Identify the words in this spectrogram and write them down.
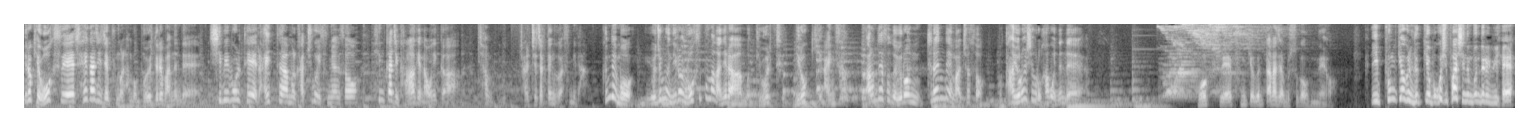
이렇게 웍스의 세 가지 제품을 한번 보여드려 봤는데 12V의 light함을 갖추고 있으면서 힘까지 강하게 나오니까 참 잘 제작된 것 같습니다. 근데 뭐 요즘은 이런 웍스뿐만 아니라 뭐 디월트, 밀워키, 아임삭 다른 데서도 이런 트렌드에 맞춰서 뭐 다 이런 식으로 가고 있는데 웍스의 품격은 따라잡을 수가 없네요. 이 품격을 느껴보고 싶어 하시는 분들을 위해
